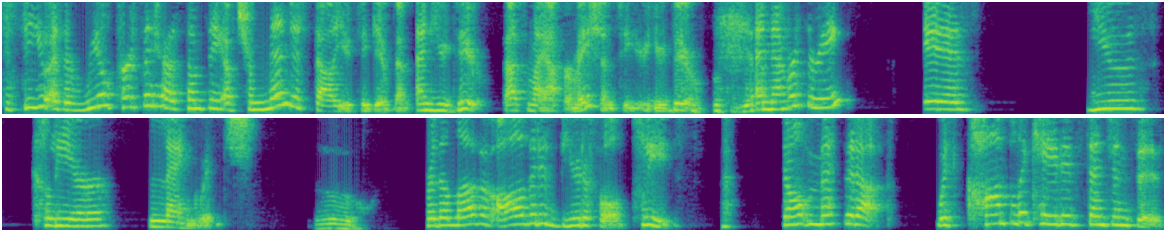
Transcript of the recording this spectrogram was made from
to see you as a real person who has something of tremendous value to give them. And you do. That's my affirmation to you. You do. Yeah. And number three is use clear language. Ooh. For the love of all that is beautiful, please don't mess it up with complicated sentences,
